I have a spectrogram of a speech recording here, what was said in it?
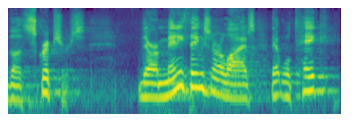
the scriptures. There are many things in our lives that will take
